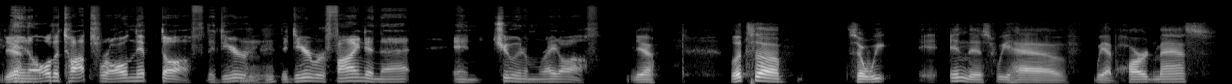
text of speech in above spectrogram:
Yeah. And all the tops were all nipped off. The deer Mhm. the deer were finding that and chewing them right off. Yeah. Let's uh so we in this we have we have hard mass,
